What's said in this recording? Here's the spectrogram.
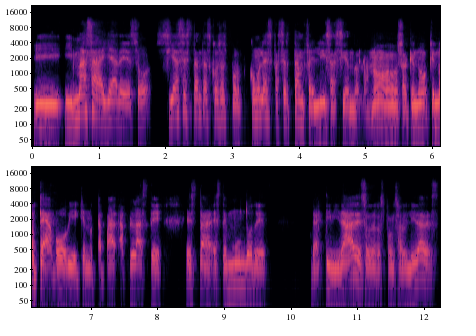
Y, más allá de eso, si haces tantas cosas, por ¿cómo le haces para ser tan feliz haciéndolo? ¿no? O sea, que no, que no te agobie, que no te aplaste esta, este mundo de, actividades o de responsabilidades.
